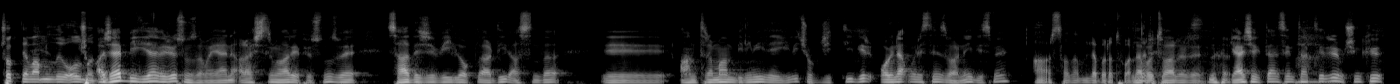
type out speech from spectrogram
çok devamlılığı olmadı. Çok acayip bilgiler veriyorsunuz ama yani araştırmalar yapıyorsunuz ve sadece vloglar değil aslında e, antrenman bilimiyle ilgili çok ciddi bir oynatma listeniz var. Neydi ismi? Ağır sağlam laboratuvarları. Laboratuvarları. Gerçekten seni takdir ediyorum çünkü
